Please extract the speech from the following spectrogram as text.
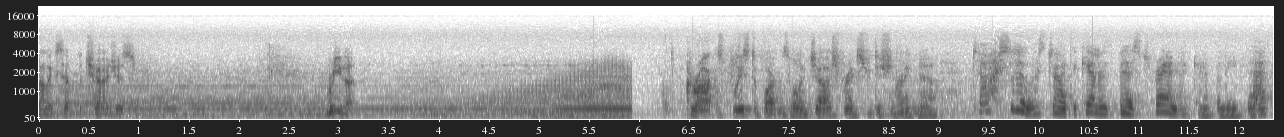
I'll accept the charges. Reva. Caracas Police Department's holding Josh for extradition right now. Josh Lewis tried to kill his best friend. I can't believe that.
